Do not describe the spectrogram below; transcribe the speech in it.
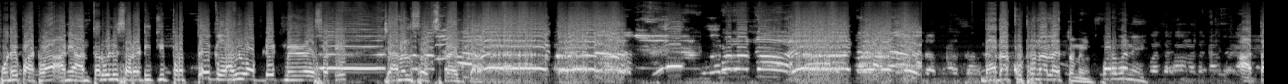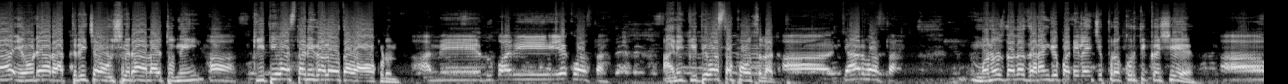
पुढे पाठवा आणि आंतरवली सराठीतली प्रत्येक लाईव्ह अपडेट मिळण्यासाठी चॅनल सबस्क्राईब करा. दादा कुठून आलाय तुम्ही? परभणी. आता एवढ्या रात्रीच्या उशिरा आलाय तुम्ही. हा. किती वाजता निघाला होता गावाकडून? आम्ही दुपारी एक वाजता. आणि किती वाजता पोहोचलात? आ, चार वाजता. मनोज दादा जरांगे पाटील यांची प्रकृती कशी आहे? आ,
